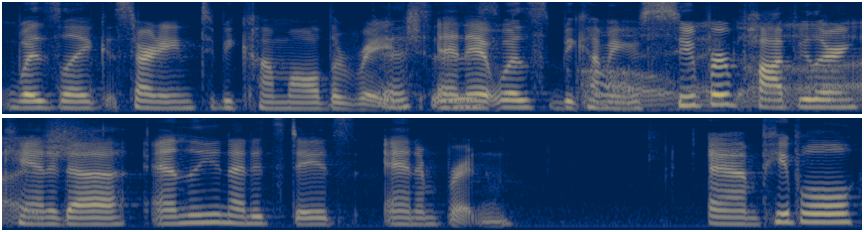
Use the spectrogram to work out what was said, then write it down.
was like starting to become all the rage. This and is- it was becoming oh my super popular in gosh. Canada and the United States and in Britain. And people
